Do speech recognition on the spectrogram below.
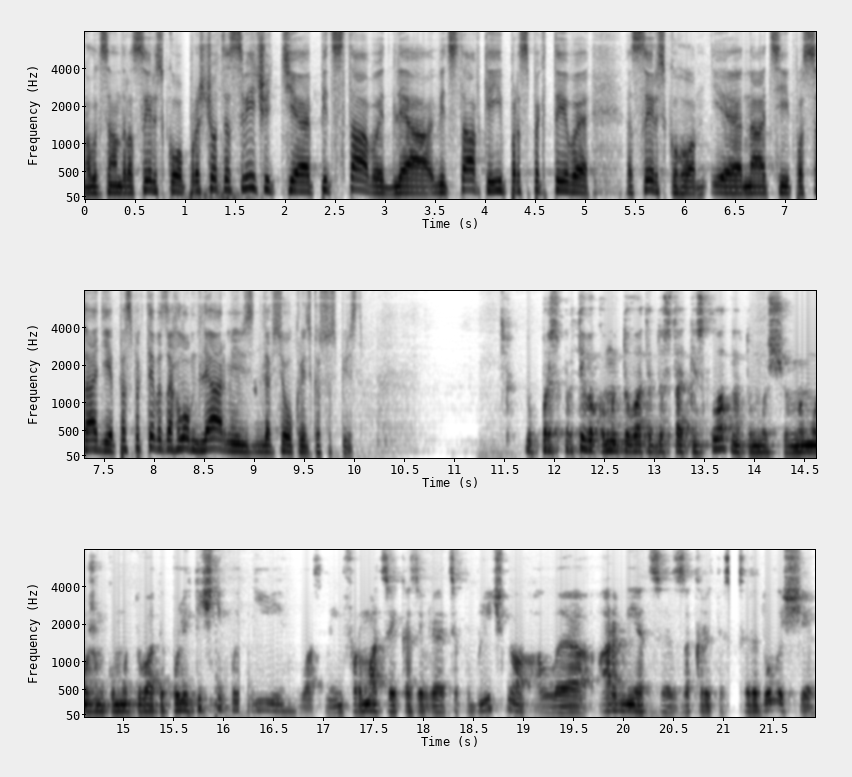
Олександра Сирського. Про що це свідчить е, підстави для відставки і перспективи сирського е, на цій посаді? Перспективи загалом для армії для всього українського суспільства. Ну, перспективи коментувати достатньо складно, тому що ми можемо коментувати політичні події, власне, інформація, яка з'являється публічно, але армія це закрите середовище,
